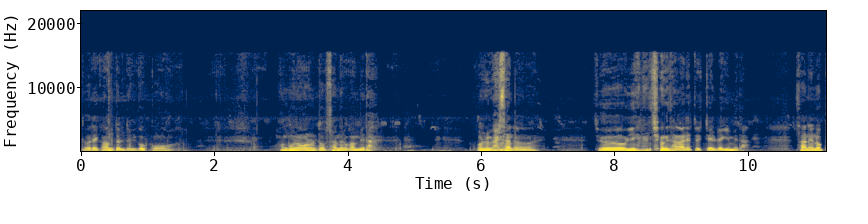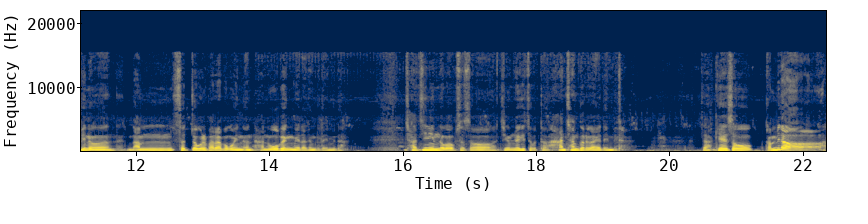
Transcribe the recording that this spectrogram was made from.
덜의 감들도 익었고 황구는 오늘도 산으로 갑니다. 오늘 갈 산은 저 위에는 정상 아래쪽 절벽입니다. 산의 높이는 남서쪽을 바라보고 있는 한 500m 정도 됩니다. 차 진입로가 없어서 지금 여기서부터 한참 걸어가야 됩니다. 자, 계속 갑니다.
